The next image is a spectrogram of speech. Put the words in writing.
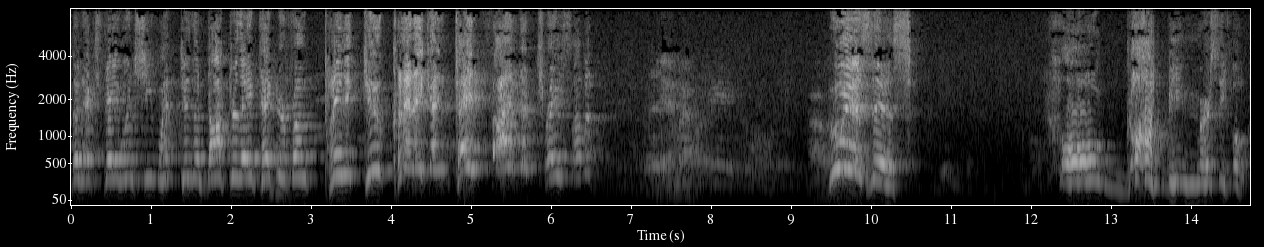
the next day when she went to the doctor. They take her from clinic to clinic and can't find a trace of it. Amen. Who is this? Oh, God be merciful.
